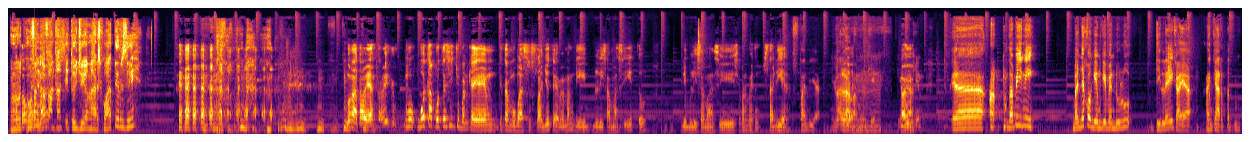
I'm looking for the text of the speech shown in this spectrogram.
Menurut Atau Final memang- Fantasy 7 yang harus khawatir sih. gue nggak tahu ya tapi gue takutnya sih cuman kayak yang kita mau bahas selanjutnya memang dibeli sama si itu dibeli sama si siapa namanya tuh Stadia Tadi ya. Enggak Iya. lah, nggak mungkin. Nggak Nggak ya? mungkin. Ya, tapi ini banyak kok game-game yang dulu delay kayak Uncharted 4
